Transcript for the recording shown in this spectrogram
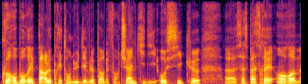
corroborée par le prétendu développeur de 4chan, qui dit aussi que euh, ça se passerait en Rome,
